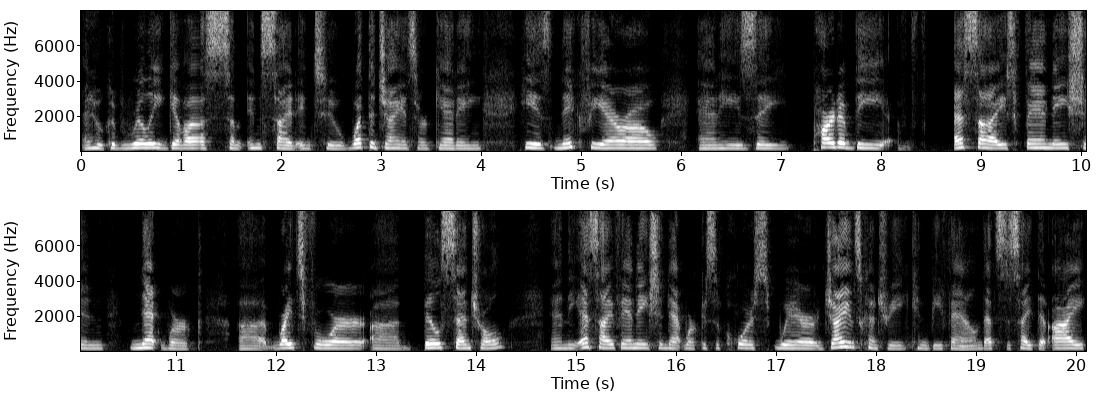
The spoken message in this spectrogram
and who could really give us some insight into what the Giants are getting. He is Nick Fierro, and he's a part of the SI's Fan Nation network, uh, writes for uh, Bills Central and the SI Fan Nation Network is, of course, where Giants Country can be found. That's the site that I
